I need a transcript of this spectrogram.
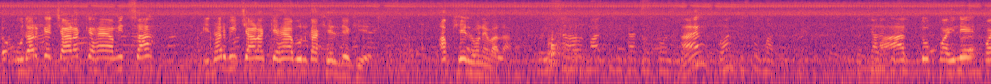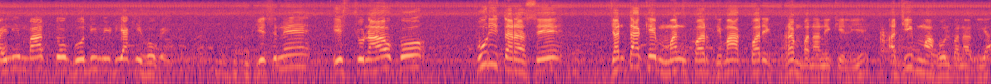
तो उधर के चाणक्य हैं अमित शाह इधर भी चाणक्य हैं अब उनका खेल देखिए। अब खेल होने वाला। है? हैं? बात तो पहले पहली बात तो गोदी मीडिया की हो गई। जिसने इस चुनाव को पूरी तरह से जनता के मन पर, दिमाग पर एक भ्रम बनाने के लिए अजीब माहौल बना दिया।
